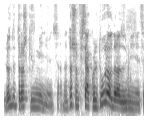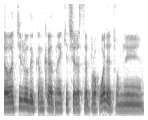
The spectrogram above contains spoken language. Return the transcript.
Люди трошки змінюються. Не то, щоб вся культура одразу змінюється, але ті люди конкретно, які через це проходять, вони.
